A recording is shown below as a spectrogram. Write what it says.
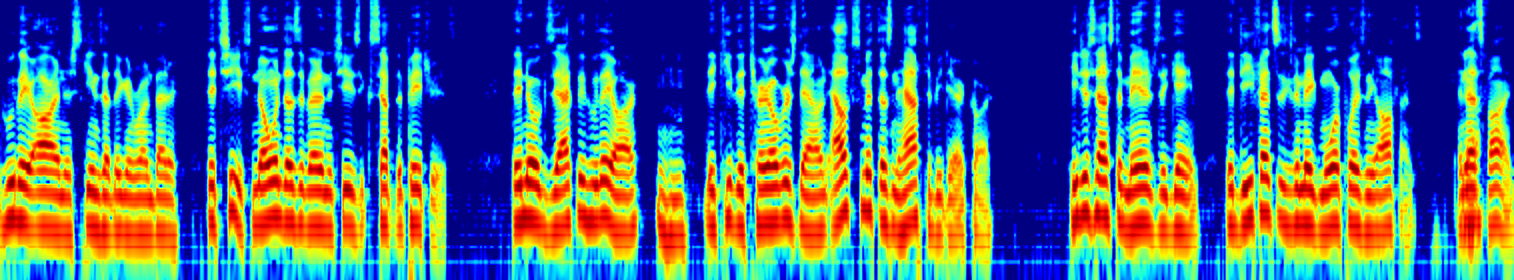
who they are and their schemes that they're to run better? The Chiefs. No one does it better than the Chiefs except the Patriots. They know exactly who they are. Mm-hmm. They keep the turnovers down. Alex Smith doesn't have to be Derek Carr. He just has to manage the game. The defense is going to make more plays than the offense, and Yeah. that's fine.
